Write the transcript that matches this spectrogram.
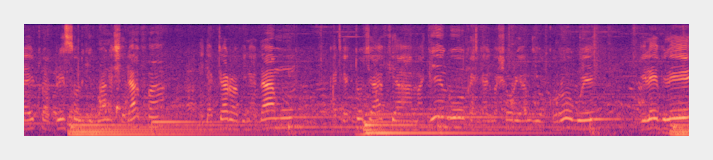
majina naitwa Grayson Kibwana Shedafa, ni daktari wa binadamu katika kituo cha afya Majengo katika halmashauri ya mji wa Korogwe. Vile vile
